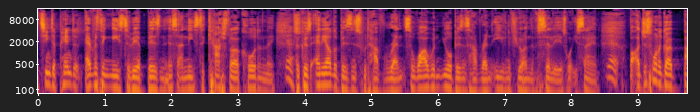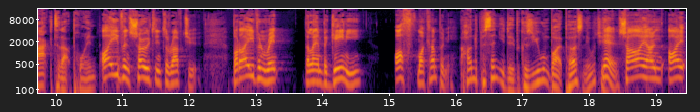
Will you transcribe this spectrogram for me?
it's independent. everything needs to be a business and needs to cash flow accordingly. Yes. Because any other business would have rent, so why wouldn't your business have rent even if you own the facility? Is what you're saying. Yeah. But I just want to go back to that point. I even sorry to interrupt you, but I even rent the Lamborghini off my company. 100 percent you do because you wouldn't buy it personally, would you? Yeah, so I own. I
